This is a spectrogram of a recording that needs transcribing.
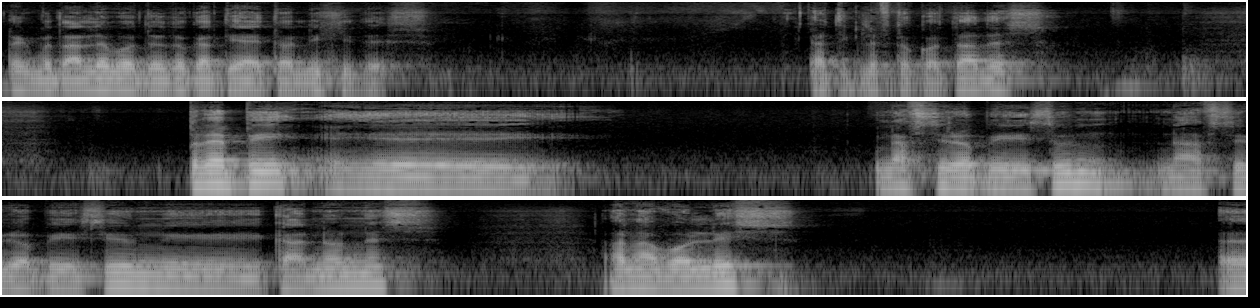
Τα εκμεταλλεύονται εδώ κάτι αετονίχητες. Κάτι κλεφτοκοτάδες. Πρέπει ε, να αυστηροποιηθούν, να αυστηροποιηθούν οι κανόνες αναβολής ε,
